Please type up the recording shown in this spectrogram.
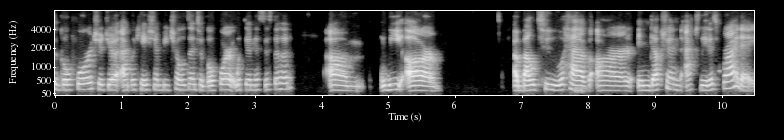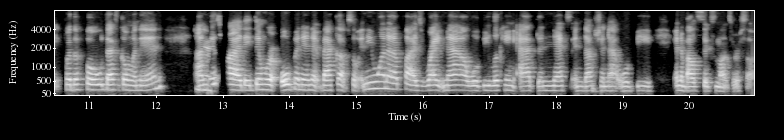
to go forward. Should your application be chosen to go forward within the sisterhood, um, we are about to have our induction actually this Friday for the full that's going in on Yeah. this Friday. Then we're opening it back up. So anyone that applies right now will be looking at the next induction that will be in about six months or so.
